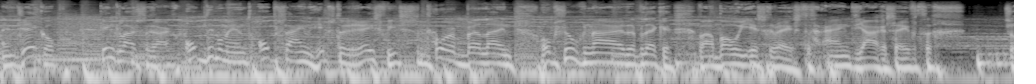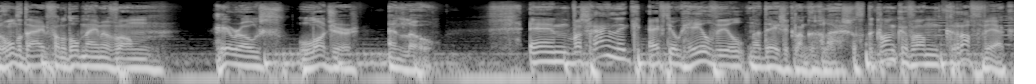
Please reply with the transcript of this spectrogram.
En Jacob, kinkluisteraar, op dit moment op zijn hipster racefiets door Berlijn. Op zoek naar de plekken waar Bowie is geweest. Eind jaren 70. Zo rond het eind van het opnemen van Heroes, Lodger en Low. En waarschijnlijk heeft hij ook heel veel naar deze klanken geluisterd. De klanken van Kraftwerk.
